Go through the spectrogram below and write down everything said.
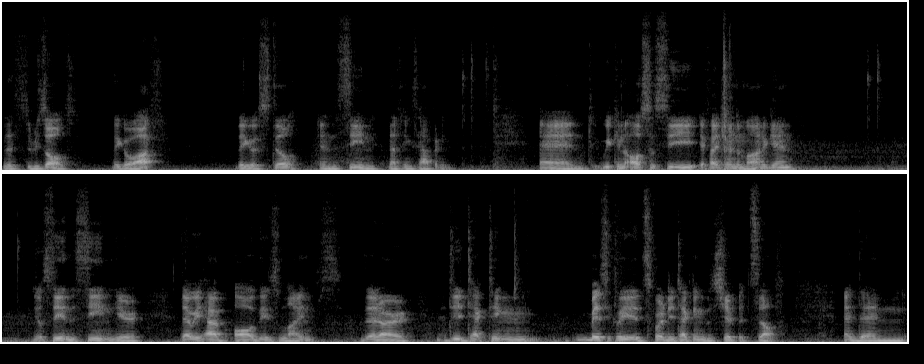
that's the result. They go off, they go still, and the scene, nothing's happening. And we can also see, if I turn them on again, you'll see in the scene here that we have all these lines that are detecting basically it's for detecting the ship itself and then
